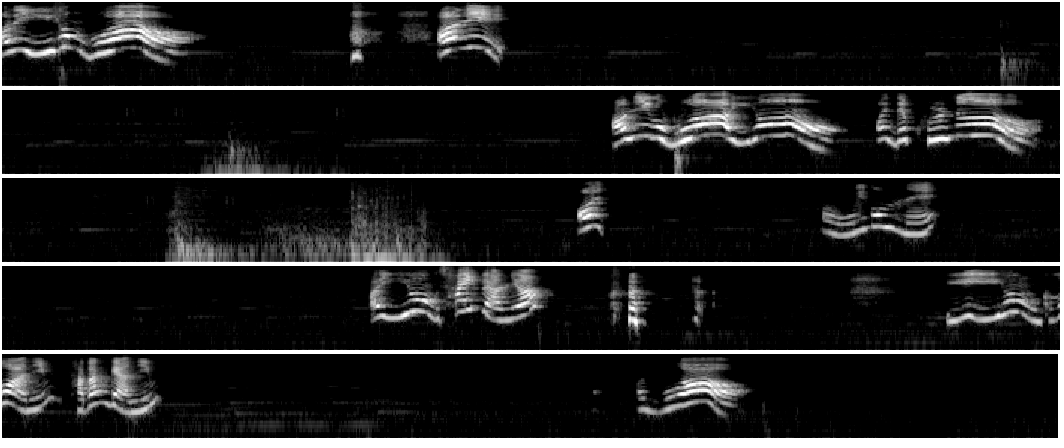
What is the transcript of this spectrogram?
아니 이 형 뭐야? 아니 아니 이거 뭐야 이 형? 아니 내 골드 아니 아 어이가 없네. 아니 이형 사입이 아니야? 이 이 형 그거 아님? 다단계 아님? 아니 뭐야?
